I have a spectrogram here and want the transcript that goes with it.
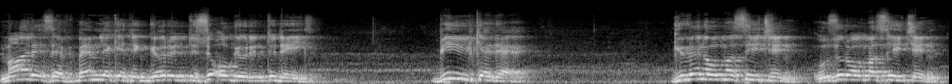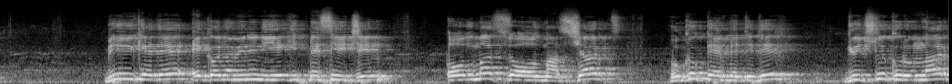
maalesef memleketin görüntüsü o görüntü değil. Bir ülkede güven olması için, huzur olması için, bir ülkede ekonominin iyi gitmesi için olmazsa olmaz şart hukuk devletidir. Güçlü kurumlar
